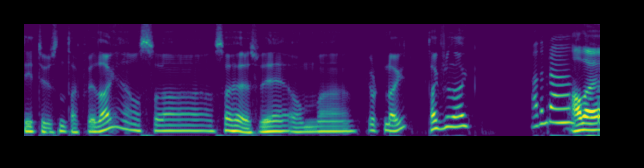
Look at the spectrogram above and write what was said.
si tusen takk for i dag, og så, så høres vi om 14 dager. Takk for i dag. Ha det bra. Ha det.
